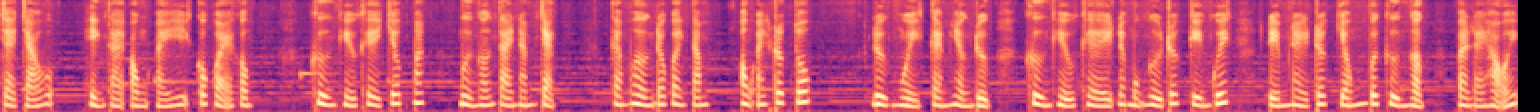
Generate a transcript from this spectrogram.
Cha cháu, hiện tại ông ấy có khỏe không? Khương Hiểu Khê chớp mắt, mười ngón tay nắm chặt. Cảm ơn đã quan tâm, ông ấy rất tốt. Lương ngụy cảm nhận được Khương hiệu khệ là một người rất kiên quyết, điểm này rất giống với Khương Ngật và lại hỏi,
